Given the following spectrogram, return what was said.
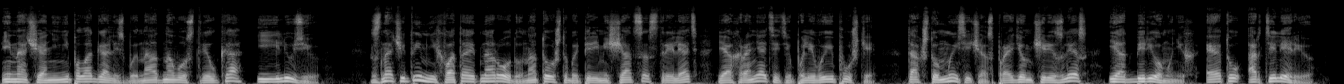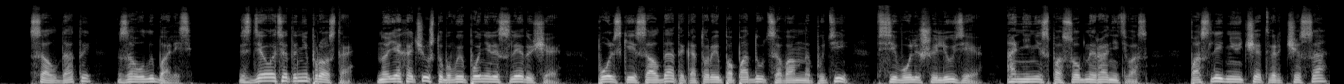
иначе они не полагались бы на одного стрелка и иллюзию. Значит, им не хватает народу на то, чтобы перемещаться, стрелять и охранять эти полевые пушки. Так что мы сейчас пройдем через лес и отберем у них эту артиллерию». Солдаты заулыбались. «Сделать это непросто, но я хочу, чтобы вы поняли следующее. Польские солдаты, которые попадутся вам на пути, всего лишь иллюзия. Они не способны ранить вас. Последнюю четверть часа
